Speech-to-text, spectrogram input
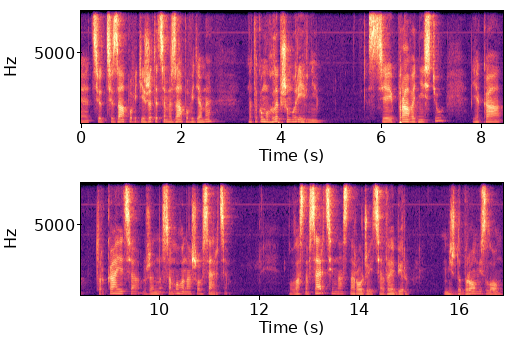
е, цю, ці заповіді, жити цими заповідями на такому глибшому рівні з цією праведністю, яка торкається вже самого нашого серця. Бо, власне, в серці в нас народжується вибір між добром і злом.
